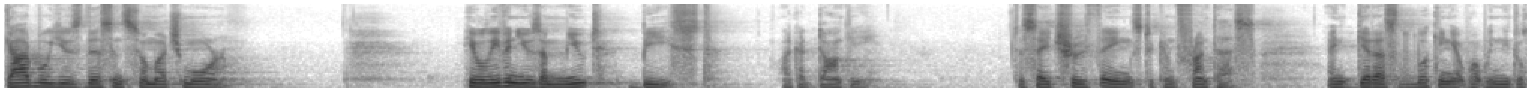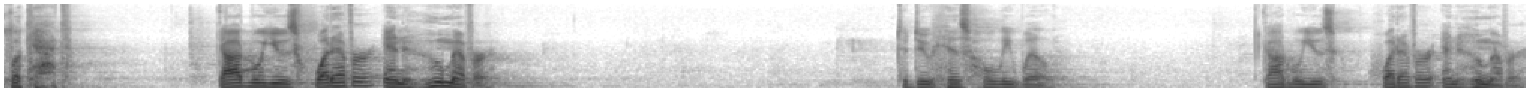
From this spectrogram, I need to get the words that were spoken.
God will use this and so much more. He will even use a mute beast like a donkey to say true things, to confront us, and get us looking at what we need to look at. God will use whatever and whomever to do His holy will. God will use whatever and whomever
